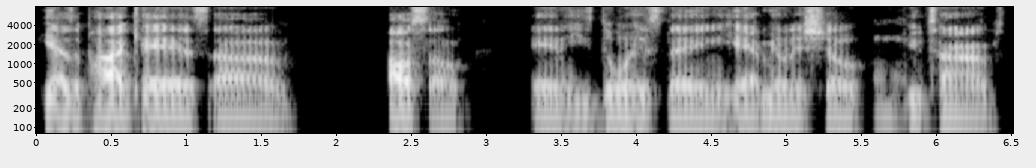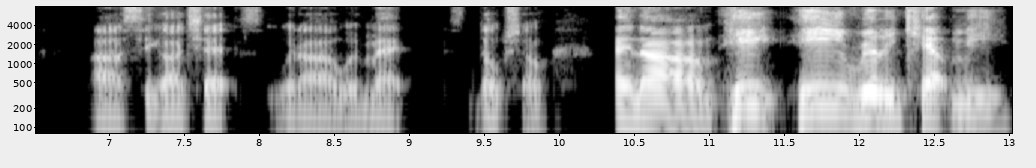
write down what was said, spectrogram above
he has a podcast um also, and he's doing his thing. He had me on his show a few times. Uh cigar chats with uh with Mac. Dope show. And um he he really kept me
